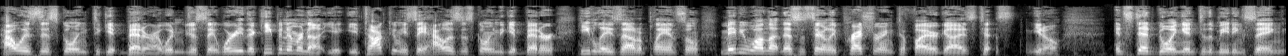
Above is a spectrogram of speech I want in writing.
How is this going to get better? I wouldn't just say we're either keeping him or not. You, you talk to him, you say, how is this going to get better? He lays out a plan. So maybe while not necessarily pressuring to fire guys, you know, instead going into the meeting saying,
